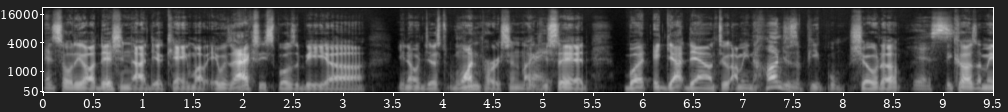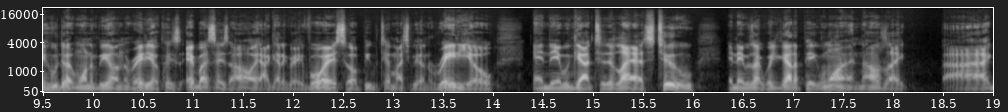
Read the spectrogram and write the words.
and so the audition idea came up. It was actually supposed to be uh, you know just one person, like you said. But it got down to, I mean, hundreds of people showed up. Yes. Because, I mean, who doesn't want to be on the radio? Because everybody says, oh, yeah, I got a great voice, or people tell me I should be on the radio. And then we got to the last two, and they was like, well, you got to pick one. And I was like, I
